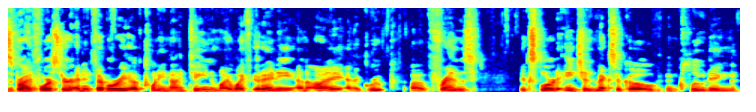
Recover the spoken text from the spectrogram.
is Brien Foerster, and in February of 2019, my wife Irene and I and a group of friends explored ancient Mexico, including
